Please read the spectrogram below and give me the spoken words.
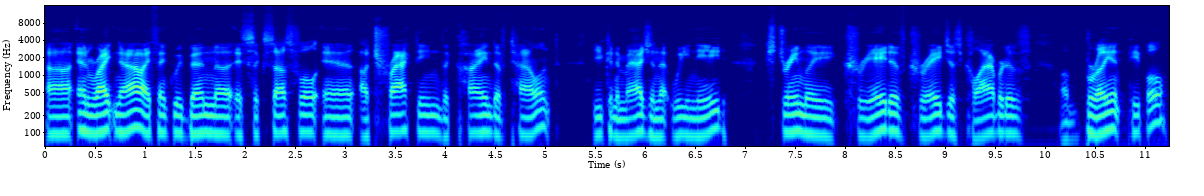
Uh, and right now, I think we've been uh, successful in attracting the kind of talent you can imagine that we need extremely creative, courageous, collaborative, uh, brilliant people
